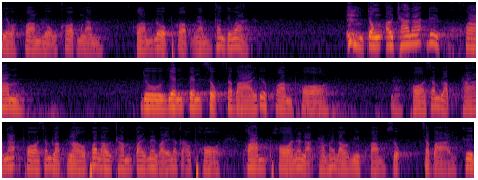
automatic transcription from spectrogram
เรียกว่าความหลงครอบงำความโลภครอบงำท่านจึงว่า จงเอาชนะด้วยความอยู่เย็นเป็นสุขสบายด้วยความพอพอสำหรับฐานะพอสำหรับเรา เพราะเราทำไปไม่ไหวแล้วก็เอาพอ ความพอนั่นแหละทำให้เรามีความสุขสบายขึ้น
